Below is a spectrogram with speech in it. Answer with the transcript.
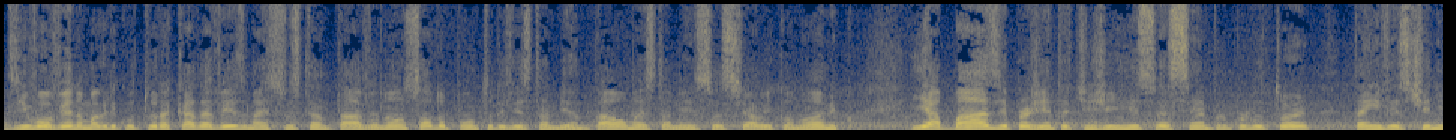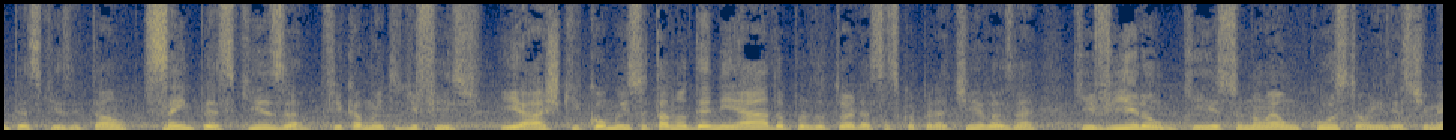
Desenvolvendo uma agricultura cada vez mais sustentável, não só do ponto de vista ambiental, mas também social e econômico. E a base para a gente atingir isso é sempre o produtor estar tá investindo em pesquisa. Então, sem pesquisa fica muito difícil. E acho que como isso está no DNA do produtor dessas cooperativas, né, que viram que isso não é um custo, é um investimento,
